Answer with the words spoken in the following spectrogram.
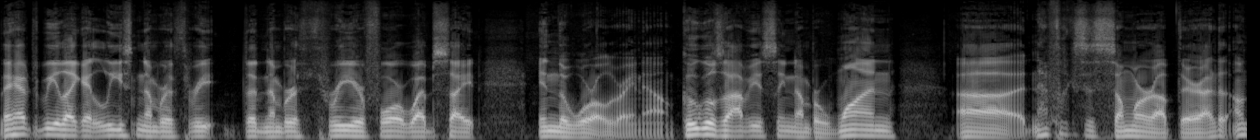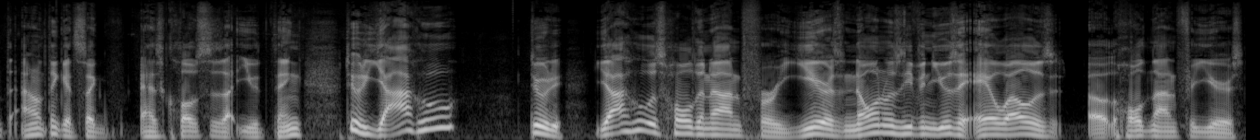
they have to be like at least number 3 the number 3 or 4 website in the world right now. Google's obviously number 1. Uh, Netflix is somewhere up there. I don't. I don't think it's like as close as you'd think, dude. Yahoo, dude. Yahoo was holding on for years. No one was even using AOL. Was uh, holding on for years.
